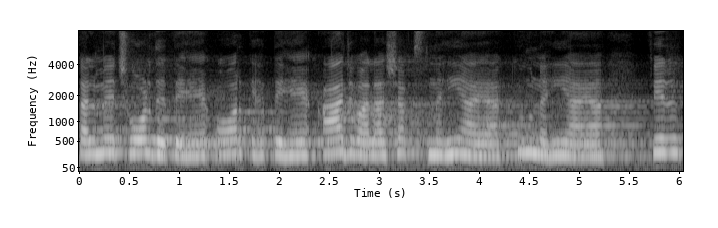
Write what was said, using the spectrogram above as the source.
कलमे छोड़ देते हैं और कहते हैं, आज वाला शख्स नहीं आया, क्यों नहीं आया? फिर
